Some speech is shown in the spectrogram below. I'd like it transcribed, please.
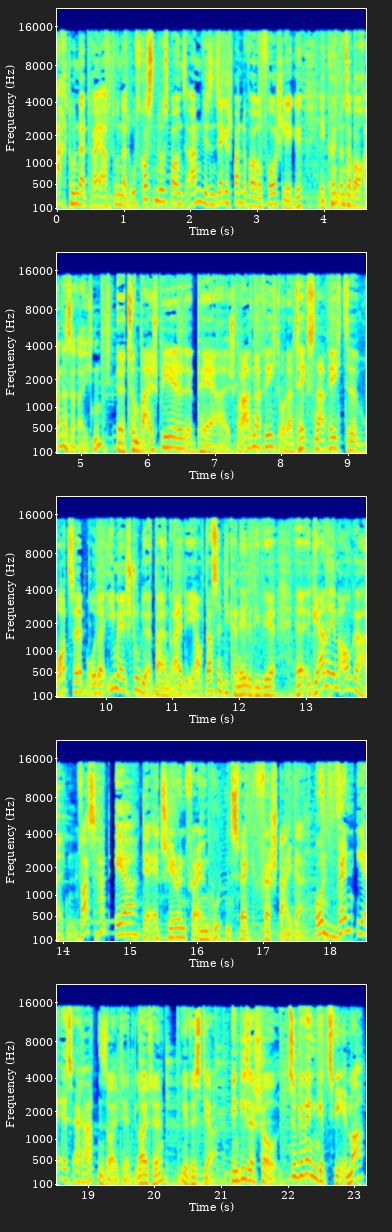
800 3800. Ruft kostenlos bei uns an. Wir sind sehr gespannt auf eure Vorschläge. Ihr könnt uns aber auch anders erreichen. Äh, zum Beispiel per Sprachnachricht oder Textnachricht, äh, WhatsApp oder E-Mail studio.bayern3.de. Auch das sind die Kanäle, die wir äh, gerne im Auge halten. Was hat er, der Ed Sheeran, für einen guten Zweck versteigert? Und wenn ihr es erraten solltet, Leute, ihr wisst ja, in dieser Show zu gewinnen gibt's wie immer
